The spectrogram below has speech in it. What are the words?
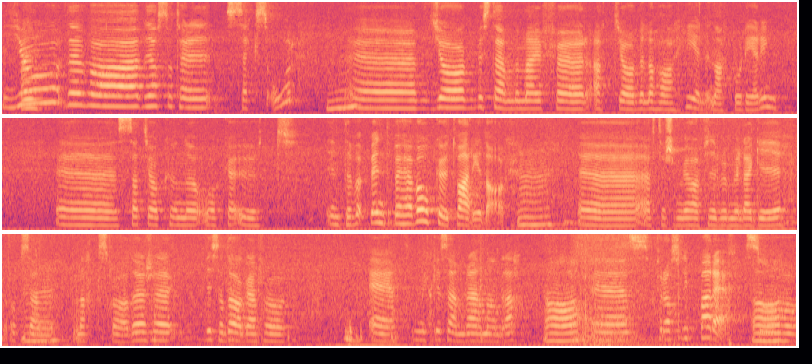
jo, det var, vi har stått här i sex år. Mm. Eh, Jag bestämde mig för att jag ville ha helinackordering. Eh, Så att jag kunde åka ut, inte, inte behöva åka ut varje dag. Mm. Eh, Eftersom jag har fibromyalgi och sen Mm. nackskador. Så vissa dagar så är jag mycket sämre än andra. Ja, För att slippa det så Ja.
